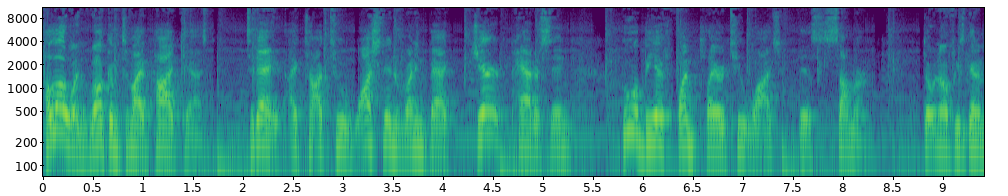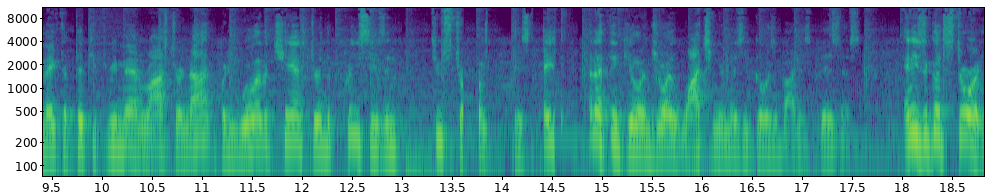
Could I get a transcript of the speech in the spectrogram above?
Hello and welcome to my podcast. Today I talk to Washington running back Jaret Patterson, who will be a fun player to watch this summer. Don't know if he's going to make the 53 man roster or not, but he will have a chance during the preseason to strong his case, and I think you'll enjoy watching him as he goes about his business. And he's a good story,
